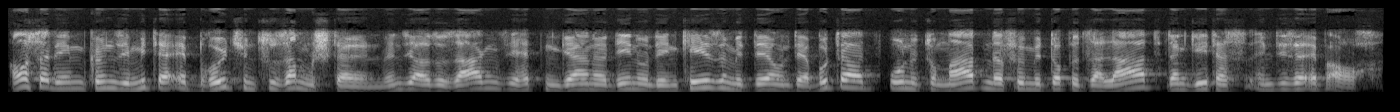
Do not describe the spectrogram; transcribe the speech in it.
Außerdem können Sie mit der App Brötchen zusammenstellen. Wenn Sie also sagen, Sie hätten gerne den und den Käse mit der und der Butter, ohne Tomaten, dafür mit Doppelsalat, dann geht das in dieser App auch.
